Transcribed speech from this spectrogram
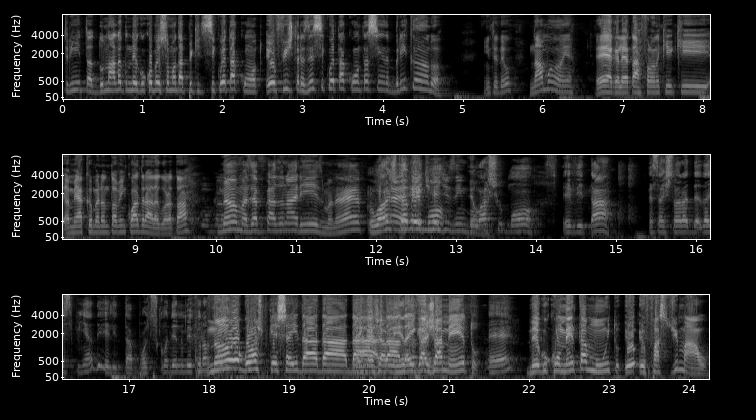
30, do nada o nego começou a mandar pique de 50 conto. Eu fiz 350 conto assim, brincando, ó. Entendeu? Na manhã. É, a galera tava falando que, que a minha câmera não tava enquadrada, agora tá? Não, mas é por causa do nariz, mano. É, Eu acho é, também hate, bom. Eu acho bom evitar essa história da, espinha dele, tá? Pode esconder no microfone. Não, eu gosto, porque isso aí dá, dá, dá, Dá engajamento. dá- dá engajamento. É? Nego comenta muito. Eu, eu faço de mal.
